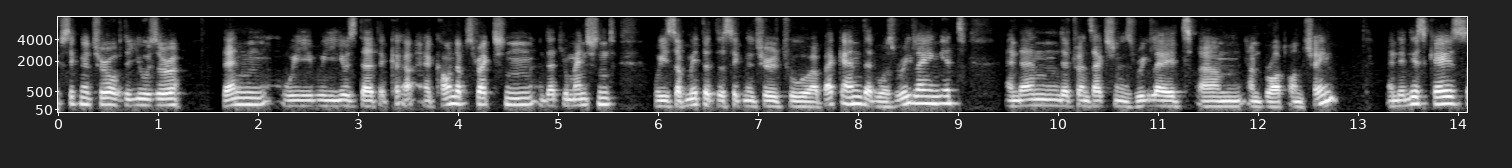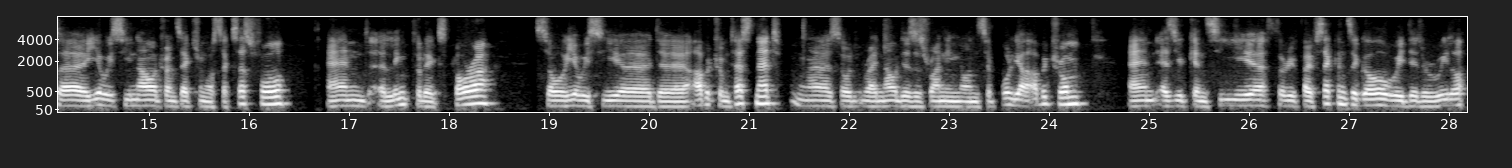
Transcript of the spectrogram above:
signature of the user. Then we, we used that ac account abstraction that you mentioned. We submitted the signature to a backend that was relaying it. And then the transaction is relayed um, and brought on chain. And in this case, uh, here we see now a transaction was successful and a link to the Explorer so here we see uh, the Arbitrum testnet. Uh, so right now this is running on Sepolia Arbitrum. And as you can see, uh, 35 seconds ago, we did a real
